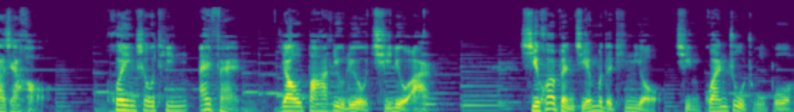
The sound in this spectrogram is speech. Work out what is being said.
大家好，欢迎收听 FM 幺八六六七六二。喜欢本节目的听友，请关注主播。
